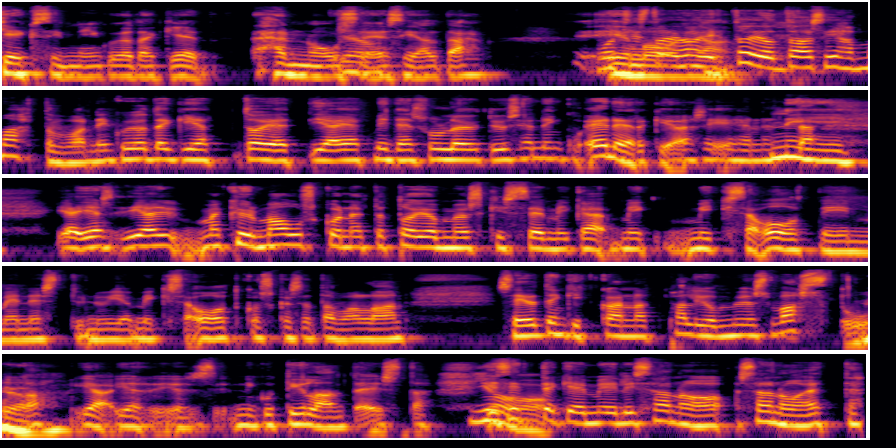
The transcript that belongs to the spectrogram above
keksin niin kuin jotakin, että hän nousee Joo. sieltä mutta siis toi, ja... toi on taas ihan mahtavaa niin kuin jotenkin, että, toi, että, ja, että miten sun löytyy se niin kuin energia siihen. Että, niin. ja, ja, ja mä, kyllä mä uskon, että toi on myöskin se, mikä, mik, miksi sä oot niin menestynyt ja miksi sä oot, koska sä tavallaan, se jotenkin kannat paljon myös vastuuta Joo. ja, ja, ja niin kuin tilanteista. Joo. Ja sitten tekee mieli sanoa, sanoa, että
